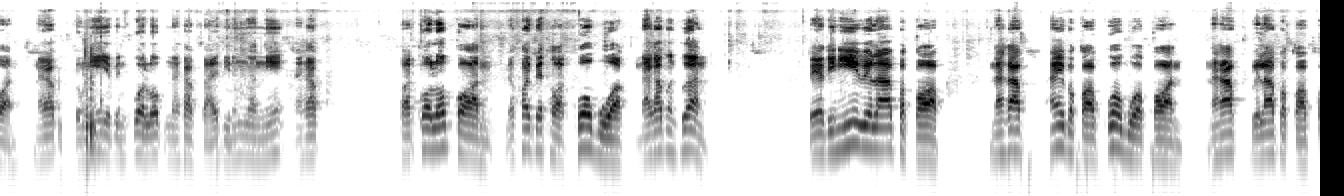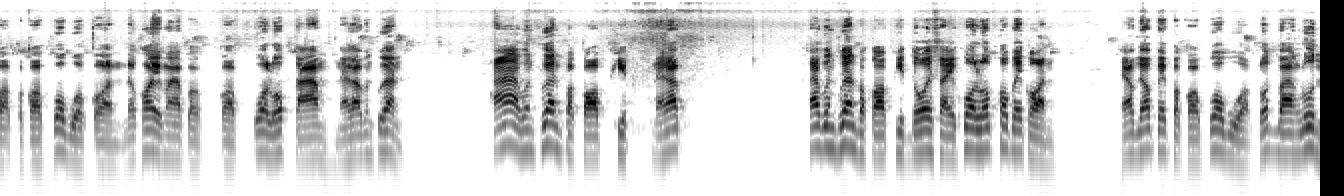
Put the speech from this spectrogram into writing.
ก่อนนะครับ ตรงนี้จะเป็นขั้วลบนะครับ สายสีน้ำเงินนี้นะครับถอดขั้วลบก่อน แล้วค่อยไปถอดขั้วบวกนะครับเพื่อนๆแต่ทีนี้เวลาประกอบนะครับ ให้ประกอบขั้วบวกก่อน นะครับ เวลาประกอบกอบประกอบขั้วบวกก่อน แล้วค่อยมาประกอบขั้วลบตามนะครับเพื่อนๆถ้าเพื่อนๆประกอบผิดนะครับ ถ้าเพื่อนๆประกอบผิดโดยใส่ขั้วลบเข้าไปก่อนนะครับแล้วไปประกอบขั้วบวกรถบางรุ่น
